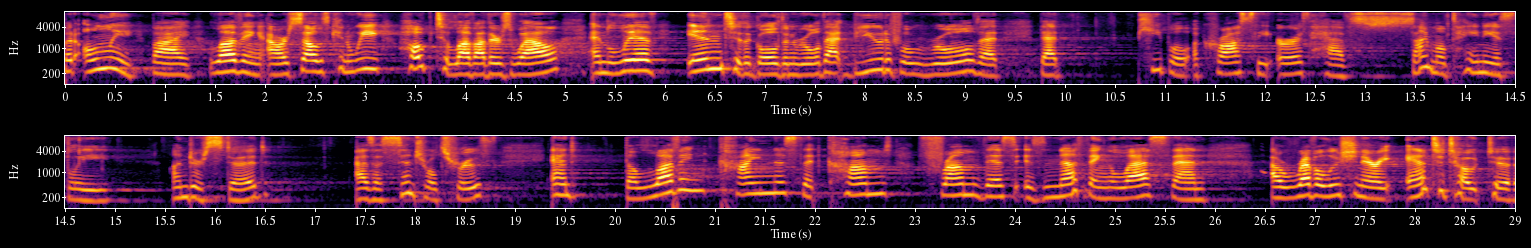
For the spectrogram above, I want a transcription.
But only by loving ourselves can we hope to love others well and live into the golden rule, that beautiful rule that, that people across the earth have simultaneously understood as a central truth. And the loving kindness that comes from this is nothing less than a revolutionary antidote to,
